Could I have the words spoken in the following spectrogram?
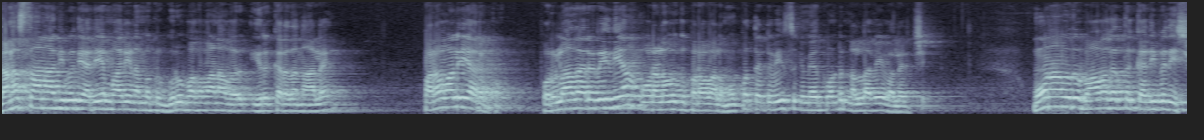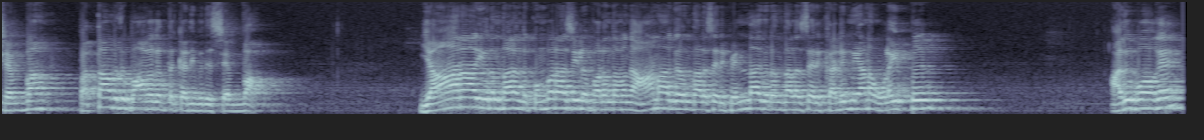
தனஸ்தானாதிபதி அதே மாதிரி நமக்கு குரு பகவானாக வரு- இருக்கிறதுனால பரவாயில்லையா இருக்கும். பொருளாதார ரீதியாக ஓரளவுக்கு பரவாயில்ல. முப்பத்தெட்டு வயசுக்கு மேற்கொண்டு நல்லாவே வளர்ச்சி. மூணாவது பாவகத்துக்கு அதிபதி செவ்வா பத்தாவது பாவகத்துக்கு அதிபதி செவ்வா. யாராக இருந்தாலும் இந்த கும்பராசியில் பிறந்தவங்க ஆணாக இருந்தாலும் சரி பெண்ணாக இருந்தாலும் சரி கடுமையான உழைப்பு. அதுபோக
